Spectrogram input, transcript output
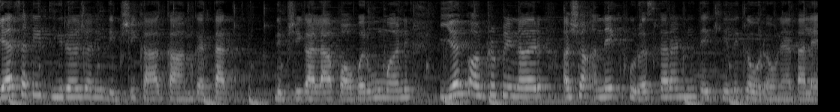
यासाठी धीरज आणि दीपशिका काम करतात. दीपशिकाला पॉवर वुमन यंग ऑन्टरप्रिनर अशा अनेक पुरस्कारांनी देखील गौरवण्यात आले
